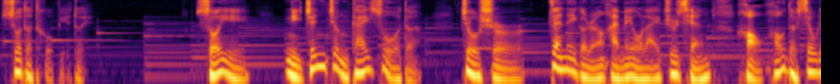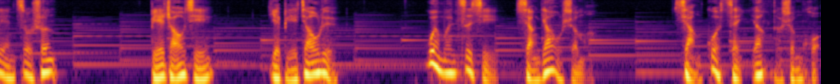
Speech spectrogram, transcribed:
说的特别对。所以，你真正该做的，就是在那个人还没有来之前，好好的修炼自身。别着急，也别焦虑，问问自己想要什么，想过怎样的生活，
